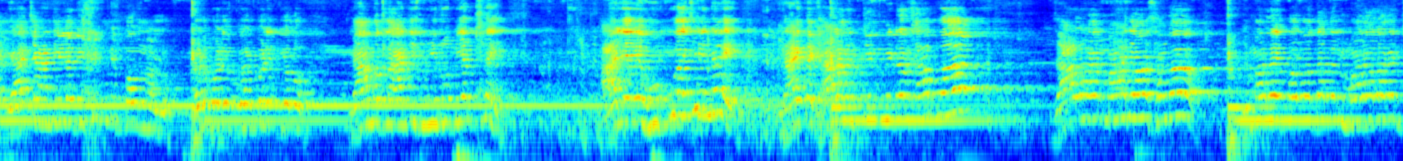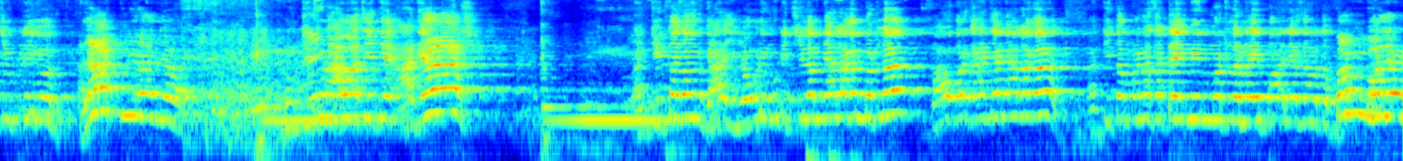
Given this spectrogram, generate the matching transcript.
याच्या अंडीला दिवशी मी पाहून आलो. गडबडीत गडबडीत गेलो. म्या आधीच निरोप येत नाही. आले रे हुकवायचे नाही. नाही तर घ्यायला तीन मीटर खापवा झाला महादेवा सांगा हिमालय पर्वतात आणि मला लागेल चिपली घेऊन. अलर्ट निरंजन. मग तिथून आवाज येते? आदेश! आणि तिथं जाऊन गाय एवढी मोठी चिलम न्या लागल म्हटलं पावभर गांजा न्या लागल आणि तिथं मनाचा टाइम येईल म्हटलं नाही पाहिल्या जावं तर बम भोले.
